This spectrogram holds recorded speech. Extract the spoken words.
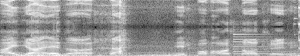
Ein Jahr älter. Ich brauche Ausdauertraining.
